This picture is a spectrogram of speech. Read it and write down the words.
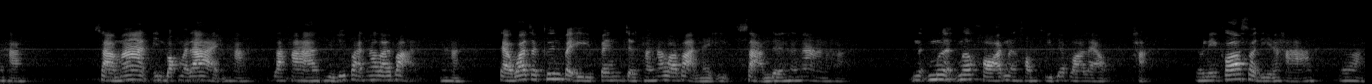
นะคะ สามารถ inbox มาได้นะคะ ราคาอยู่ที่พันห้าร้อยบาทนะคะ แต่ว่าจะขึ้นไปอีกเป็นเจ็ดพันห้าร้อยบาทในอีกสามเดือนข้างหน้านะคะ เมื่อเมื่อคอร์สมัน complete เรียบร้อยแล้วค่ะ วันนี้ก็สวัสดีนะคะ บ๊ายบาย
